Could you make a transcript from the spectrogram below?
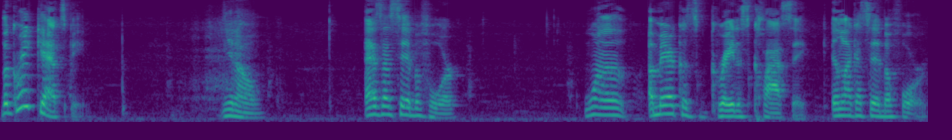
The Great Gatsby. You know, as I said before, one of America's greatest classic. And like I said before,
